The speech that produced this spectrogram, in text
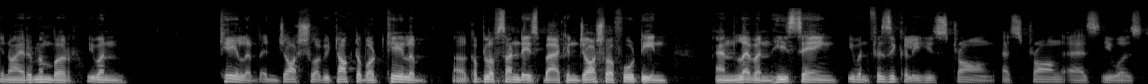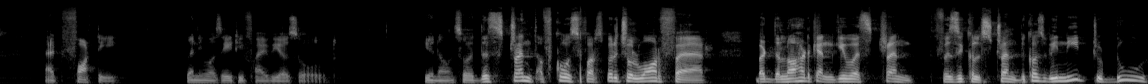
You know, I remember even Caleb and Joshua. We talked about Caleb a couple of Sundays back in Joshua 14 and 11. He's saying, even physically, he's strong, as strong as he was at 40 when he was 85 years old. You know, so this strength, of course, for spiritual warfare, but the Lord can give us strength, physical strength, because we need to do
